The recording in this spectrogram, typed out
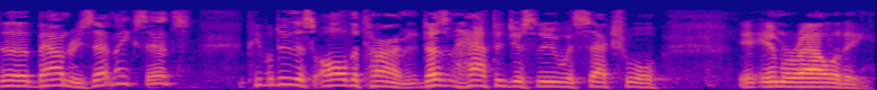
the boundaries. Does that make sense? People do this all the time. And it doesn't have to just do with sexual immorality.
